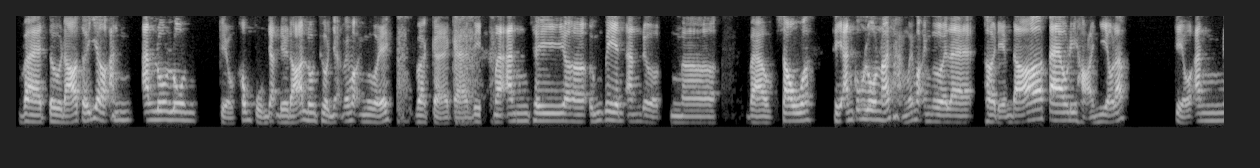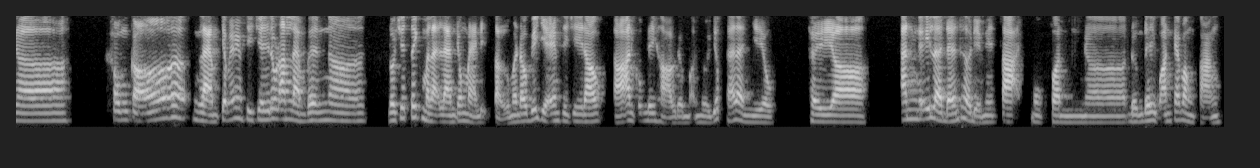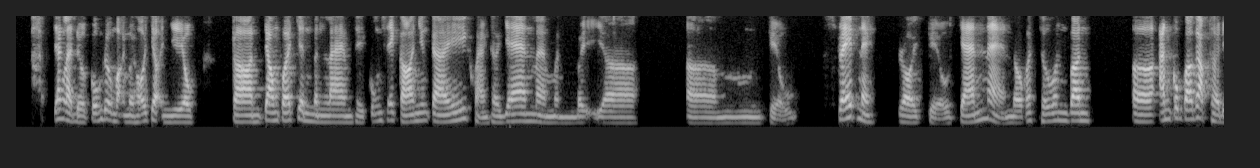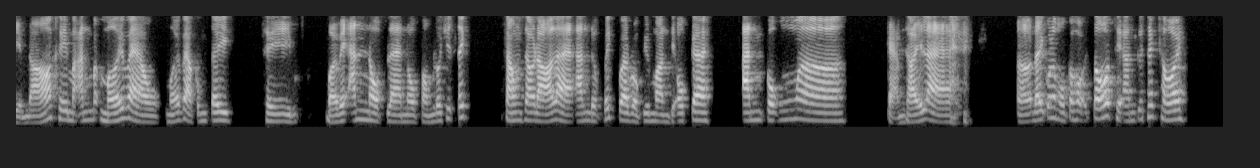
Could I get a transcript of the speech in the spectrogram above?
và từ đó tới giờ anh anh luôn luôn kiểu không phủ nhận điều đó anh luôn thừa nhận với mọi người ấy và kể cả việc mà anh thi uh, ứng viên anh được uh, vào sâu á thì anh cũng luôn nói thẳng với mọi người là thời điểm đó tao đi hỏi nhiều lắm kiểu anh uh, không có làm trong MCG đâu. Anh làm bên uh, logistics mà lại làm trong mảng điện tử mà đâu biết về MCG đâu. Đó anh cũng đi hỏi được mọi người giúp khá là nhiều. Thì uh, anh nghĩ là đến thời điểm hiện tại một phần uh, đường đi của anh cái bằng phẳng. Chắc là được cũng được mọi người hỗ trợ nhiều. Còn trong quá trình mình làm thì cũng sẽ có những cái khoảng thời gian mà mình bị uh, uh, kiểu stress này rồi kiểu chán nản đồ các thứ vân vân uh, anh cũng có gặp thời điểm đó khi mà anh mới vào mới vào công ty. Thì bởi vì anh nộp là nộp phòng logistics xong sau đó là anh được pick qua procurement thì ok. Anh cũng uh, cảm thấy là uh, đây cũng là một cơ hội tốt thì anh cứ thích thôi.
